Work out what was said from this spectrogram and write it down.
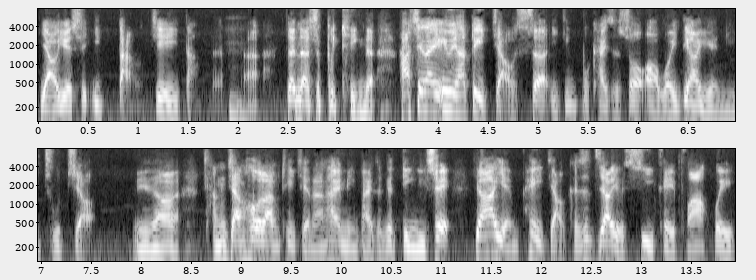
邀约是一档接一档的啊、真的是不停的。他现在因为他对角色已经不开始说哦，我一定要演女主角，你知道吗？长江后浪推前浪，他也明白这个定律，所以要他演配角，可是只要有戏可以发挥，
